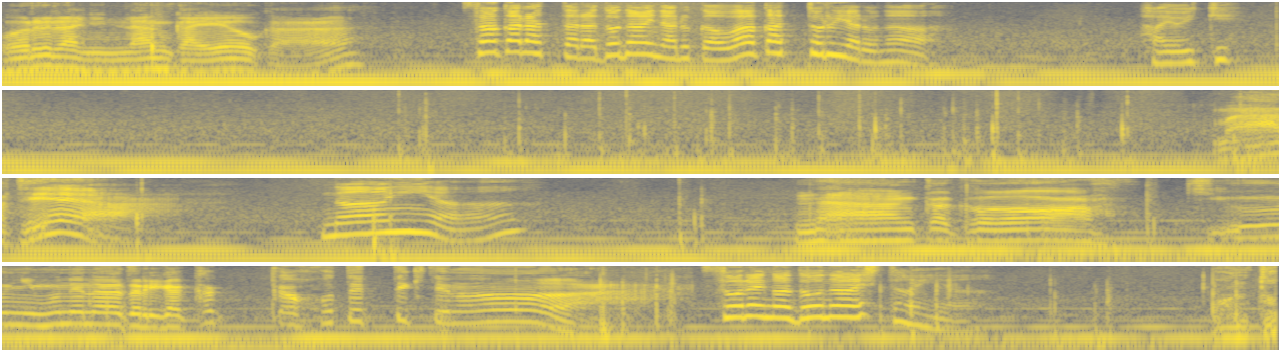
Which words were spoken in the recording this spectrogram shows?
ん。俺らに何か得ようか逆らったらどないなるか分かっとるやろな。はよ行き。待てや。なんや？なんかこう急に胸のあたりがカッカほてってきてな。それがどないしたんや？本当？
